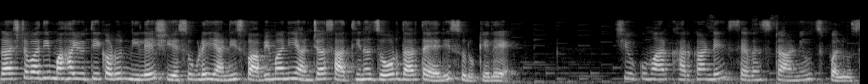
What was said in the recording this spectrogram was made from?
राष्ट्रवादी महायुतीकडून निलेश येसुगडे यांनी स्वाभिमानी यांच्या साथीनं जोरदार तयारी सुरू केली आहे. Shivkumar Kharkande seven star news Palus.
